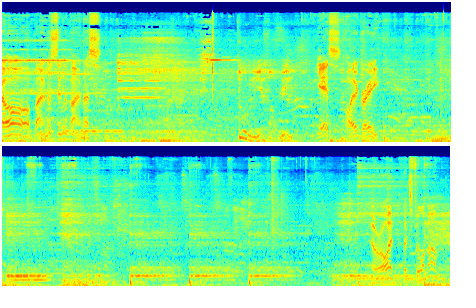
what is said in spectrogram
Oh, bonus in the bonus. Yes, I agree. Fill them up.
